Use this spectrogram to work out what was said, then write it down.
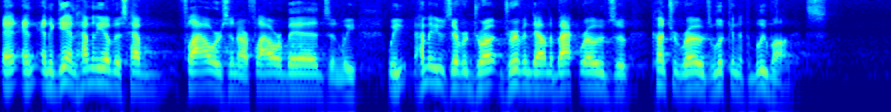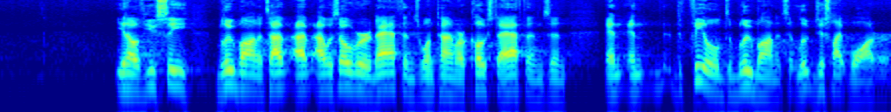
And, and, and again, how many of us have flowers in our flower beds? And we, we, how many of us ever dr- driven down the back roads of country roads looking at the bluebonnets? You know, if you see bluebonnets, I, I, I was over in Athens one time or close to Athens, and, and, and the fields of bluebonnets that look just like water.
